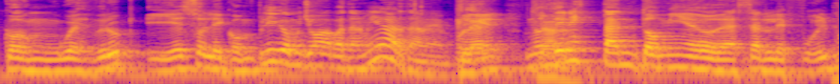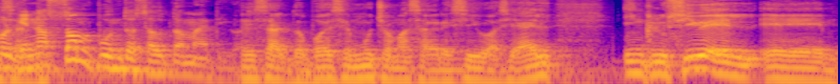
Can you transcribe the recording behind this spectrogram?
con Westbrook y eso le complica mucho más para terminar también. Porque Claro, no claro. tenés tanto miedo de hacerle full porque Exacto. no son puntos automáticos. Exacto, puede ser mucho más agresivo hacia él. Inclusive él, eh,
